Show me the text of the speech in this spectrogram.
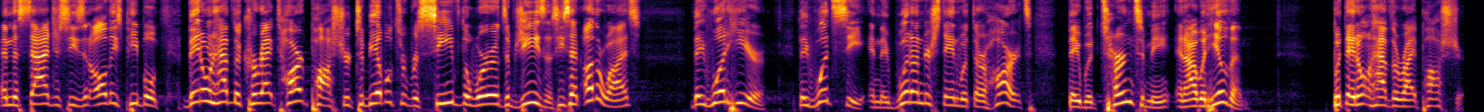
and the Sadducees and all these people, they don't have the correct heart posture to be able to receive the words of Jesus. He said, otherwise, they would hear, they would see, and they would understand with their hearts. They would turn to me and I would heal them. But they don't have the right posture.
